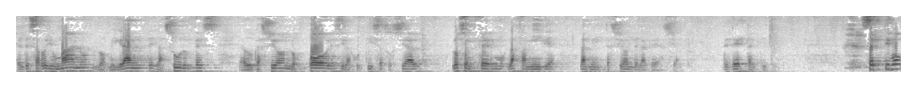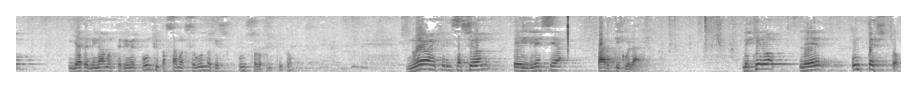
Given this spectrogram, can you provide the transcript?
el desarrollo humano, los migrantes, las urbes, la educación, los pobres y la justicia social, los enfermos, la familia, la administración de la creación, desde esta actitud. Séptimo, y ya terminamos este primer punto y pasamos al segundo, que es un solo puntito. Nueva evangelización e iglesia particular. Le quiero leer un texto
